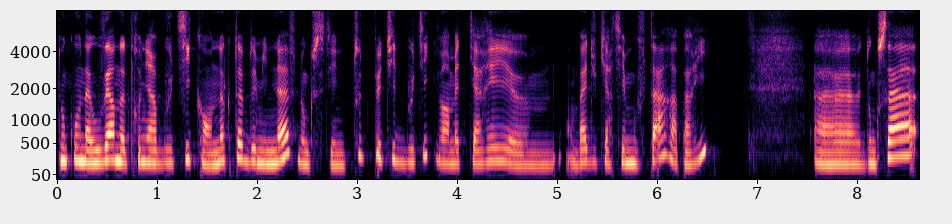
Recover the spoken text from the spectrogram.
Donc, on a ouvert notre première boutique en octobre 2009. Donc, c'était une toute petite boutique, 20 mètres carrés, euh, en bas du quartier Mouffetard à Paris. Euh, donc, ça,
